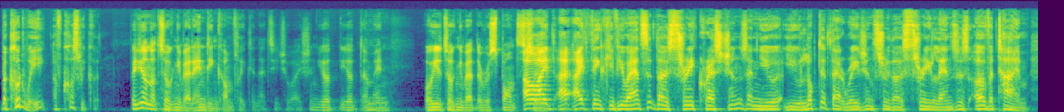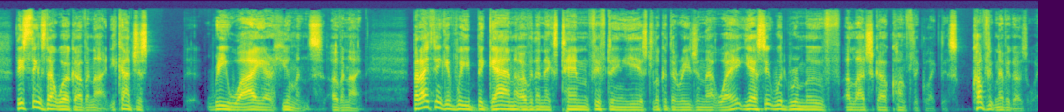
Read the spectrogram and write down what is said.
But could we? Of course we could. But you're not talking about ending conflict in that situation. You're, you're I mean, or you're talking about the response. Oh, I, I think if you answered those three questions and you you looked at that region through those three lenses over time, these things don't work overnight. You can't just rewire humans overnight. But I think if we began over the next 10, 15 years to look at the region that way, yes, it would remove a large scale conflict like this. Conflict never goes away,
